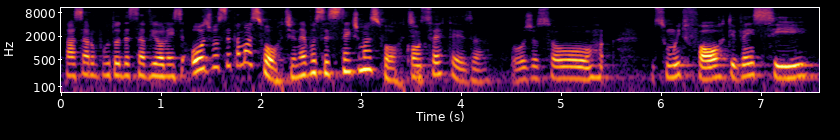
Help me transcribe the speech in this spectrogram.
passaram por toda essa violência, hoje você está mais forte, né? Você se sente mais forte. Com certeza. Hoje eu sou, sou muito forte, venci.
